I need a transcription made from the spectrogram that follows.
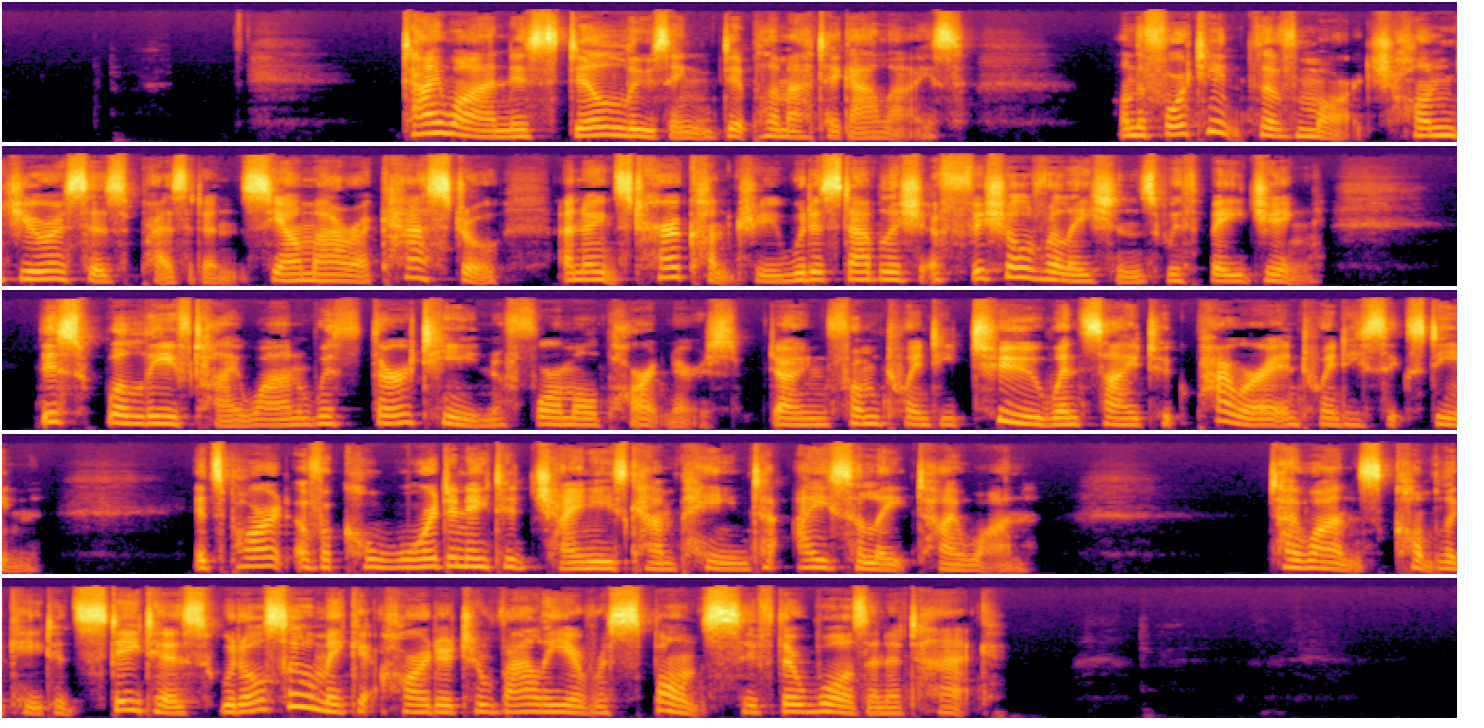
Taiwan is still losing diplomatic allies. On the 14th of March, Honduras's president, Xiomara Castro, announced her country would establish official relations with Beijing – this will leave Taiwan with 13 formal partners, down from 22 when Tsai took power in 2016. It's part of a coordinated Chinese campaign to isolate Taiwan. Taiwan's complicated status would also make it harder to rally a response if there was an attack.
